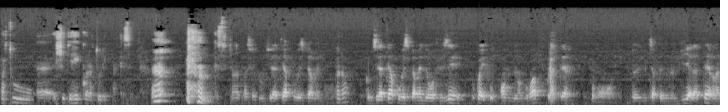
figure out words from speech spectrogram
partout, j'étais catholique. Qu'est-ce que Qu'est-ce que tu as l'impression Comme si la terre pouvait se permettre. Pardon? Comme si la terre pouvait se permettre de refuser. Pourquoi il faut prendre de l'endroit pour que la terre. Pour donner une certaine vie à la terre, là?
